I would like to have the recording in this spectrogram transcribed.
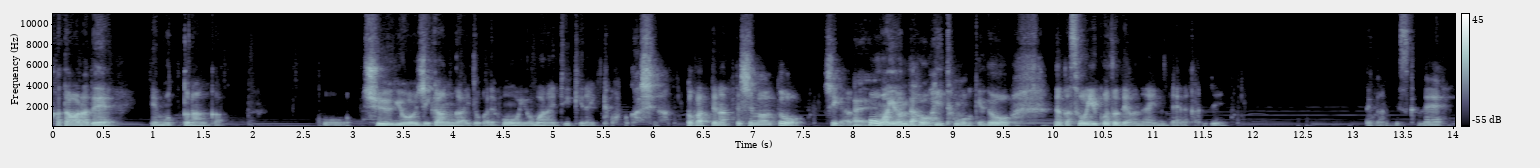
傍らで、えもっとなんか、こう、就業時間外とかで本を読まないといけないってことかしらとかってなってしまうと違う。はい本は読んだ方がいいと思うけど、なんかそういうことではないみたいな感じって感じですかね。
